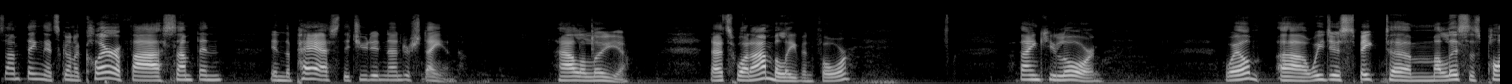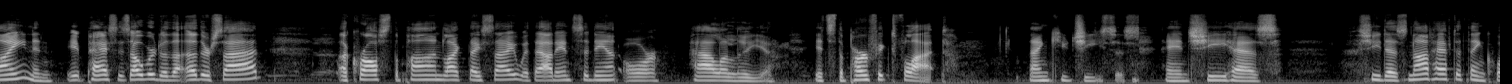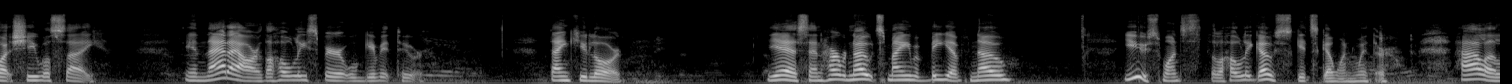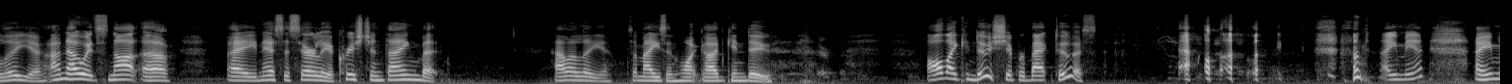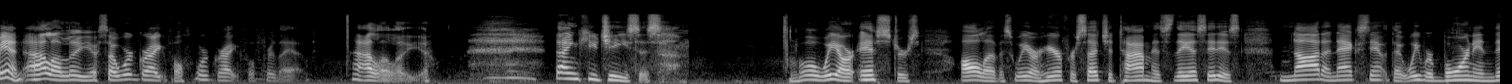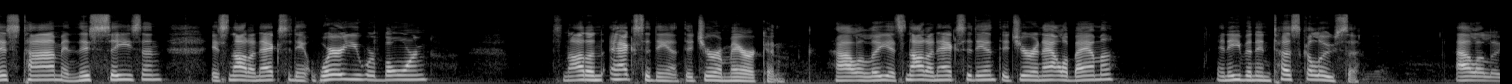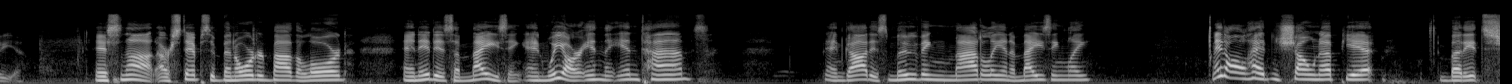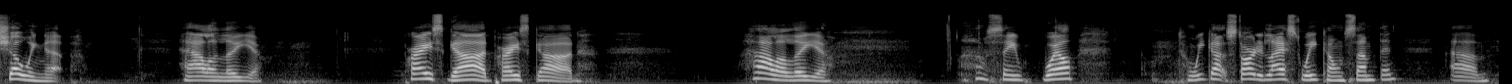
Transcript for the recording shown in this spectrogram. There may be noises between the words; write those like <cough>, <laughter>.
something that's going to clarify something in the past that you didn't understand. Hallelujah. That's what I'm believing for. Thank you, Lord. Well, uh, we just speak to Melissa's plane and it passes over to the other side across the pond, like they say, without incident or hallelujah. It's the perfect flight. Thank you, Jesus. And she has, she does not have to think what she will say. In that hour, the Holy Spirit will give it to her. Thank you, Lord. Yes, and her notes may be of no use once the Holy Ghost gets going with her. Hallelujah. I know it's not a, a necessarily a Christian thing, but hallelujah. It's amazing what God can do. All they can do is ship her back to us. <laughs> <laughs> Amen. Amen. Hallelujah. So we're grateful. We're grateful for that. Hallelujah. Thank you, Jesus. Well, we are Esther's all of us. We are here for such a time as this. It is not an accident that we were born in this time, in this season. It's not an accident where you were born. It's not an accident that you're American. Hallelujah. It's not an accident that you're in Alabama and even in Tuscaloosa. Hallelujah. It's not. Our steps have been ordered by the Lord, and it is amazing. And we are in the end times and God is moving mightily and amazingly. It all hadn't shown up yet, but it's showing up. Hallelujah. Praise God. Praise God. Hallelujah. Let's see. Well, we got started last week on something um,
